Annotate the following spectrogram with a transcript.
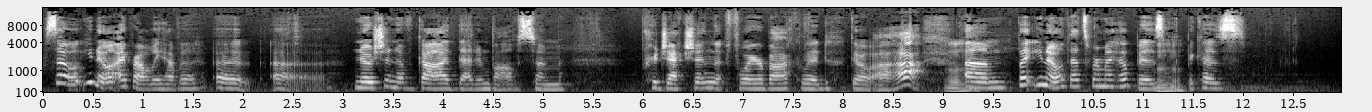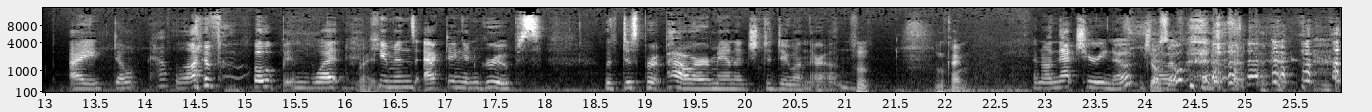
so you know, I probably have a, a, a notion of God that involves some projection that Feuerbach would go, aha. Mm-hmm. Um, but you know, that's where my hope is because I don't have a lot of hope in what Right. humans acting in groups with disparate power manage to do on their own. Hmm. Okay. And on that cheery note, Joseph? Joe.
